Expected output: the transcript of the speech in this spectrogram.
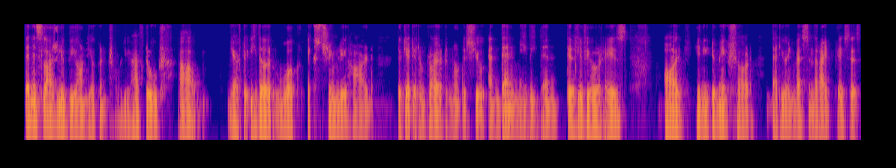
then it's largely beyond your control. You have to uh, you have to either work extremely hard to get your employer to notice you, and then maybe then they'll give you a raise, or you need to make sure that you invest in the right places.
